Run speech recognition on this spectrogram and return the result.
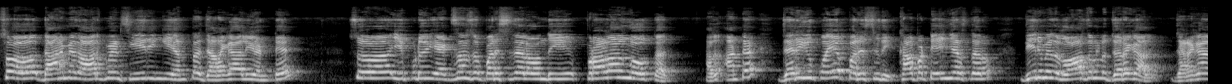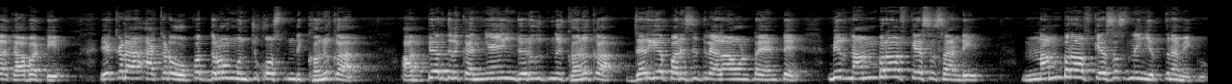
సో దాని మీద ఆర్గ్యుమెంట్స్ హీరింగ్ ఎంత జరగాలి అంటే సో ఇప్పుడు ఎగ్జామ్స్ పరిస్థితి ఎలా ఉంది? ప్రొలాంగ్ అవుతుంది. అది అంటే జరిగిపోయే పరిస్థితి. కాబట్టి ఏం చేస్తారు? దీని మీద వాదనలు జరగాలి. జరగాలి కాబట్టి ఇక్కడ అక్కడ ఉపద్రవం ఉంచుకొస్తుంది కనుక అభ్యర్థులకు అన్యాయం జరుగుతుంది కనుక జరిగే పరిస్థితులు ఎలా ఉంటాయంటే మీరు నంబర్ ఆఫ్ కేసెస్ అండి. నంబర్ ఆఫ్ కేసెస్ నేను చెప్తున్నా మీకు.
